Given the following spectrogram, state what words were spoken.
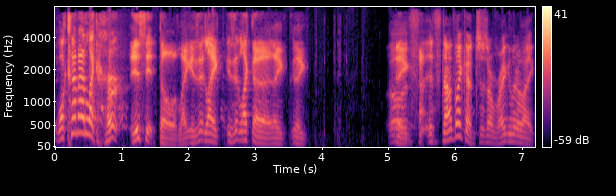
what kind of like hurt is it though? Like, is it like, is it like a like like? Oh, Like, it's, it's not like a just a regular like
